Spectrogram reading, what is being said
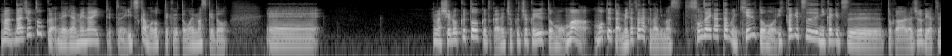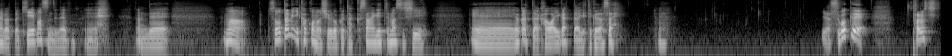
まあ、ラジオトークはね、やめないって言って、いつか戻ってくると思いますけど、えーまあ、収録トークとかね、ちょくちょく言うともう、まあ、もっと言ったら目立たなくなります。存在が多分消えると思う。1ヶ月、2ヶ月とか、ラジオトークやってなかったら消えますんでね。えーなんで、まあ、そのために過去の収録たくさん上げてますし、えーよかったら可愛がってあげてください。いや、すごく楽し、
